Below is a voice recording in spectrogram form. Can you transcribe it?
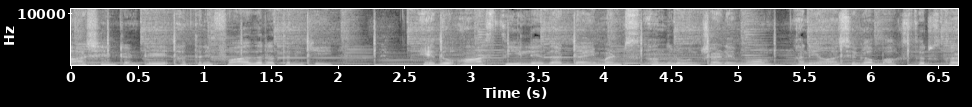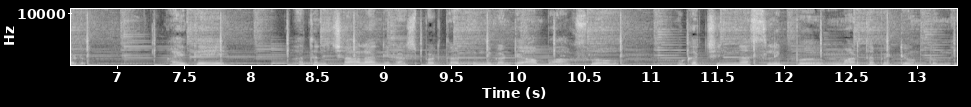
ఆశ ఏంటంటే అతని ఫాదర్ అతనికి ఏదో ఆస్తి లేదా డైమండ్స్ అందులో ఉంచాడేమో అని ఆశగా బాక్స్ తెరుస్తాడు. అయితే అతను చాలా నిరాశపడతాడు. ఎందుకంటే ఆ బాక్స్లో ఒక చిన్న స్లిప్ మడత పెట్టి ఉంటుంది.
